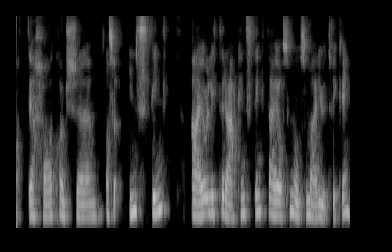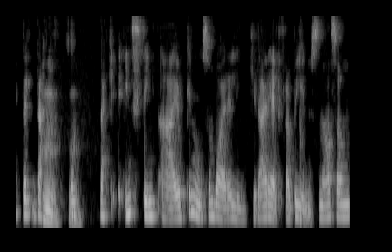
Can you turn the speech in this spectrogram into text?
at jeg har kanskje Altså instinkt er jo litterært instinkt er jo også noe som er i utvikling. Det, det er Mm, ikke sånn, det er ikke, instinkt er jo ikke noe som bare ligger der helt fra begynnelsen av som,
